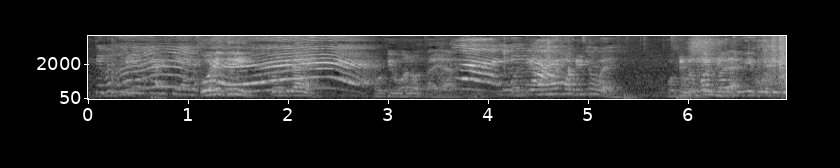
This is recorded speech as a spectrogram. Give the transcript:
फोर्टी थ्री कोणती आहे फोर्टी वन होता यार फोर्टी वन आहे फोर्टी टू आहे फोर्टी टू पण. मी फोर्टी टू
